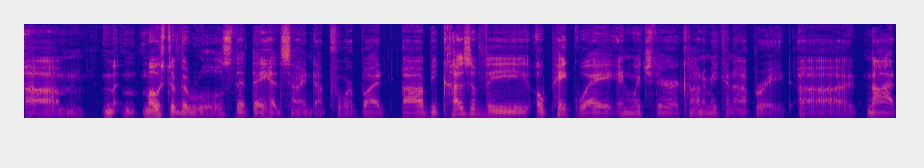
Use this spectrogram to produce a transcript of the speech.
um, m- most of the rules that they had signed up for, but uh, because of the opaque way in which their economy can operate, uh, not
